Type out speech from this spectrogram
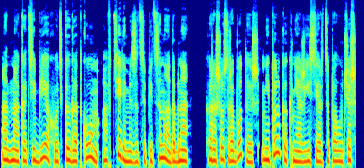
Однако тебе хоть коготком, а в тереме зацепиться надобно. Хорошо сработаешь, не только княжье сердце получишь.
